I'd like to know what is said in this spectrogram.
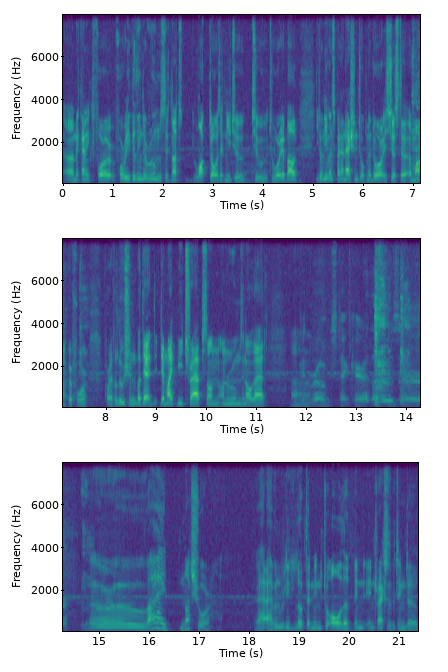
uh, mechanic for for revealing the rooms. It's not locked doors that you need to to to worry about. You don't even spend an action to open the door. It's just a, a marker for for evolution. But there there might be traps on on rooms and all that. Uh, Can rogues take care of those, or? Uh, I'm not sure. I haven't really looked into all the in- interactions between the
